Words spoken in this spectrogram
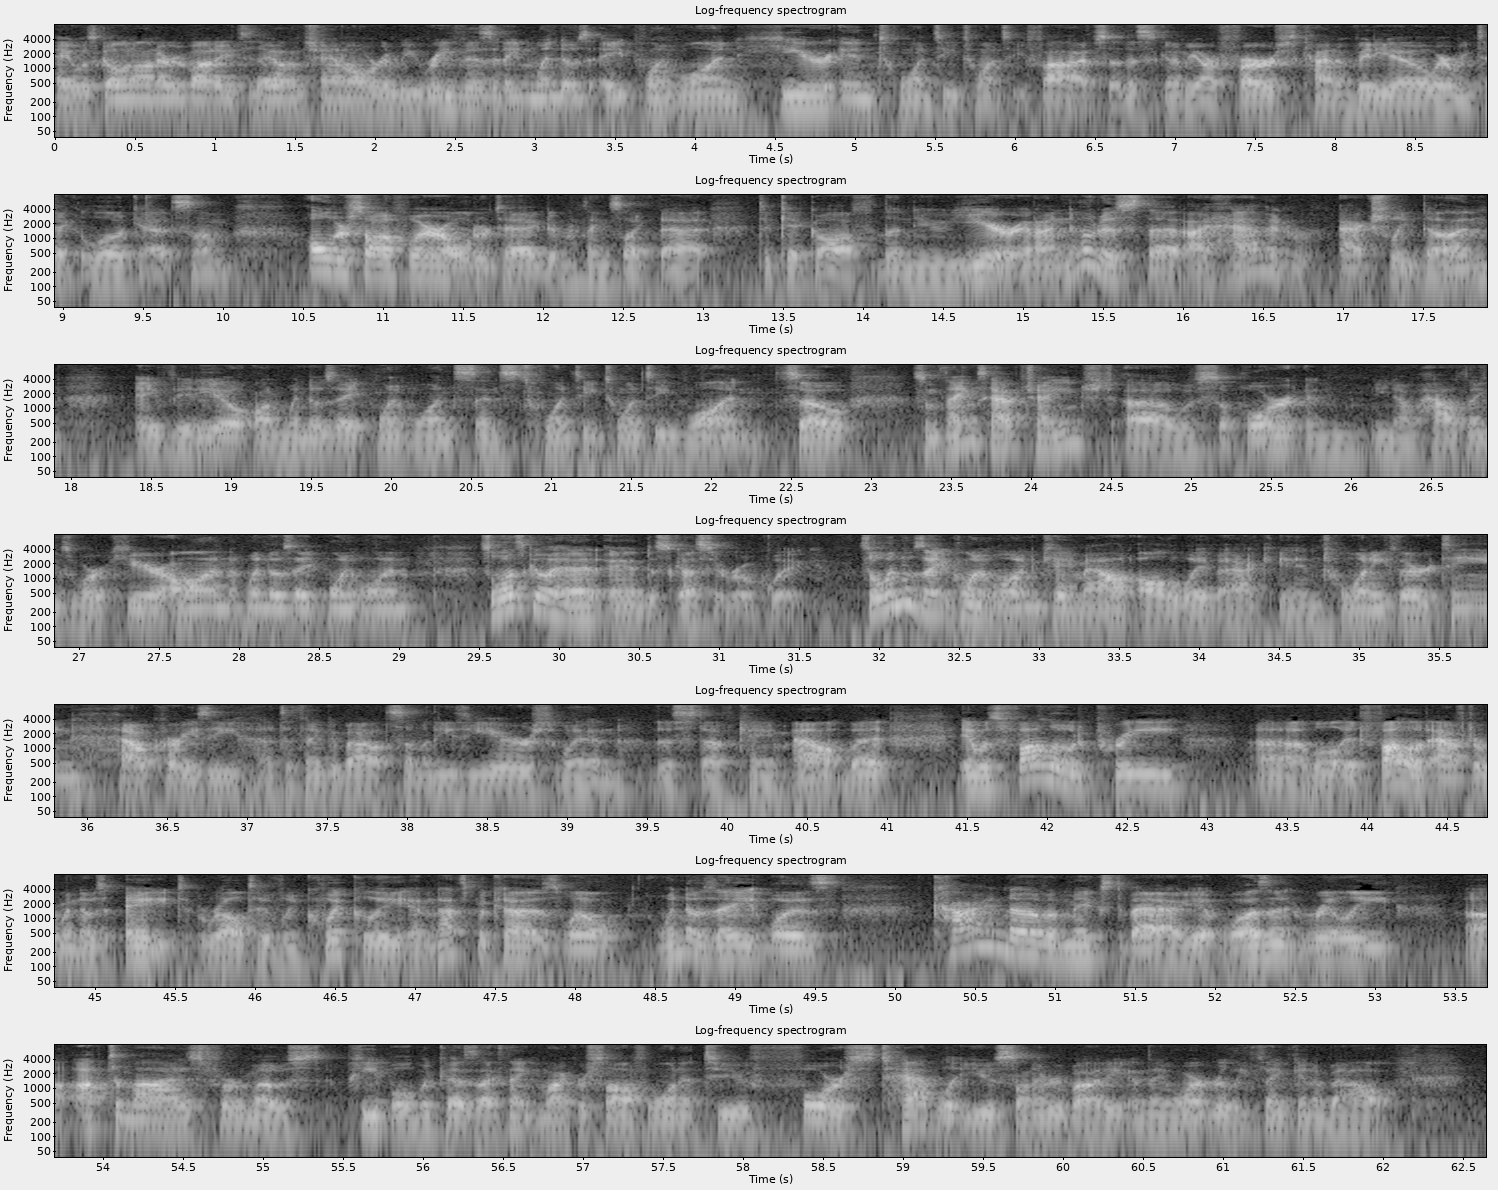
Hey, what's going on everybody? Today on the channel we're going to be revisiting Windows 8.1 here in 2025. So this is going to be our first kind of video where we take a look at some older software, older tech, different things like that to kick off the new year. And I noticed that I haven't actually done a video on Windows 8.1 since 2021. So some things have changed uh, with support and you know how things work here on Windows 8.1. So let's go ahead and discuss it real quick. So Windows 8.1 came out all the way back in 2013. How crazy to think about some of these years when this stuff came out, but it was followed pretty uh, well, it followed after Windows 8 relatively quickly, and that's because, well, Windows 8 was kind of a mixed bag. It wasn't really uh, optimized for most people because I think Microsoft wanted to force tablet use on everybody and they weren't really thinking about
